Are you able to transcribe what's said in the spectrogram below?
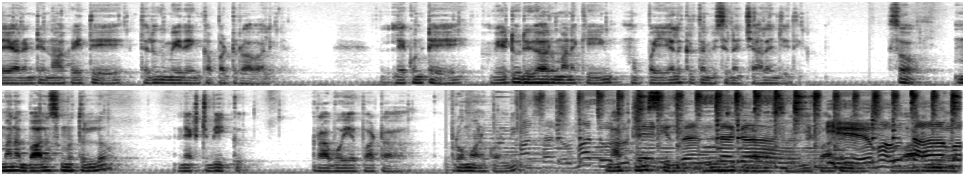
చేయాలంటే నాకైతే తెలుగు మీద ఇంకా పట్టు రావాలి. లేకుంటే వేటూరి గారు మనకి ముప్పై ఏళ్ళ క్రితం విసిరిన ఛాలెంజ్ ఇది. సో మన బాలస్మృతుల్లో నెక్స్ట్ వీక్ రాబోయే పాట ప్రోమో అనుకోండి. నాకు తెలిసి ఈ పాటని వారంలో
